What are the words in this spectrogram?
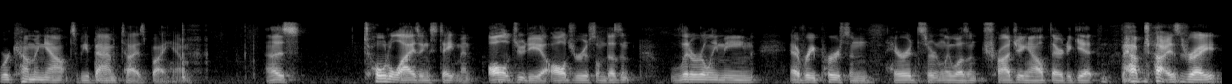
were coming out to be baptized by him. Now, this totalizing statement, all Judea, all Jerusalem, doesn't literally mean every person. Herod certainly wasn't trudging out there to get baptized, right?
